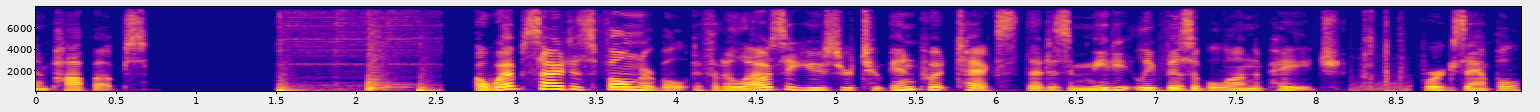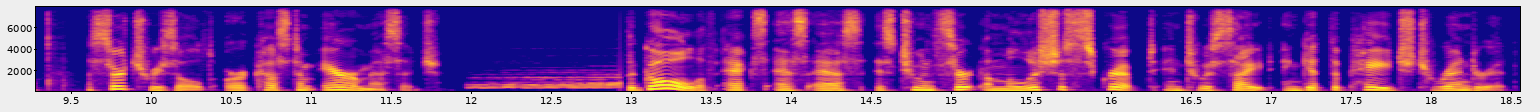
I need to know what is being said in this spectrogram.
and pop ups. A website is vulnerable if it allows a user to input text that is immediately visible on the page. For example, a search result or a custom error message. The goal of XSS is to insert a malicious script into a site and get the page to render it.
